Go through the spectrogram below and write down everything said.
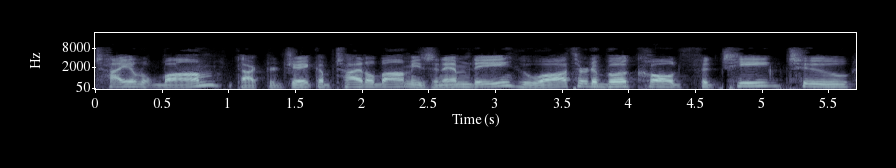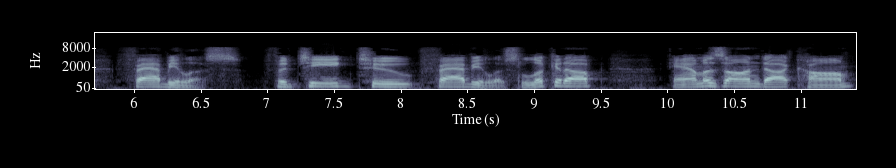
Teitelbaum, Dr. Jacob Teitelbaum. He's an MD who authored a book called Fatigue to Fabulous. Fatigue to Fabulous. Look it up, Amazon.com,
